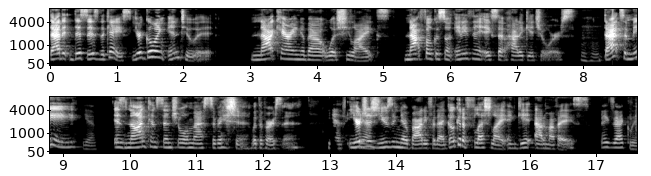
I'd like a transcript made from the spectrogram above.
that this is the case. You're going into it not caring about what she likes, not focused on anything except how to get yours. Mm-hmm. That to me yeah. is non-consensual masturbation with a person. Yes. You're yeah. just using their body for that. Go get a fleshlight and get out of my face. Exactly.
